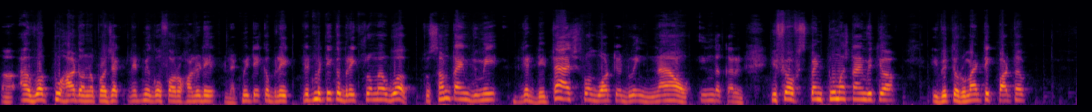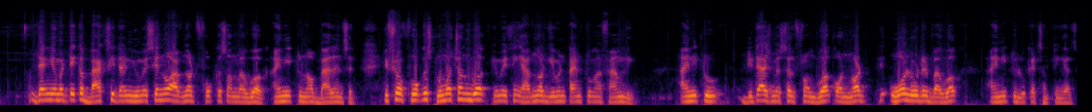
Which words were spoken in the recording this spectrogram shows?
uh, I've worked too hard on a project, let me go for a holiday, let me take a break, let me take a break from my work. So sometimes you may get detached from what you're doing now in the current. If you have spent too much time with your, with your romantic partner, then you may take a backseat and you may say, no, I have not focused on my work. I need to now balance it. If you are focused too much on work, you may think I have not given time to my family. I need to detach myself from work or not be overloaded by work I need to look at something else.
